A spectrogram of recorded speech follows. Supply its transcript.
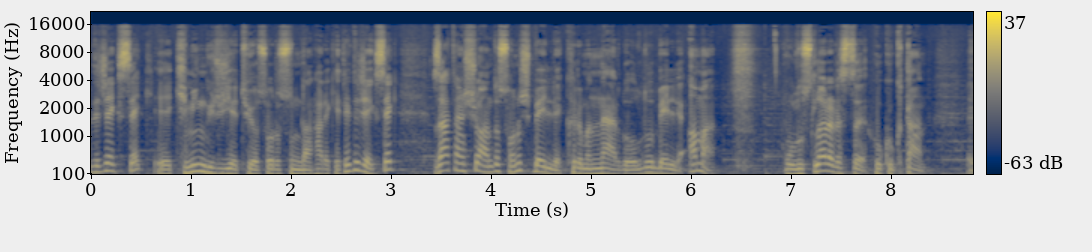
bahsedeceksek, e, kimin gücü yetiyor sorusundan hareket edeceksek zaten şu anda sonuç belli. Kırım'ın nerede olduğu belli ama uluslararası hukuktan, e,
